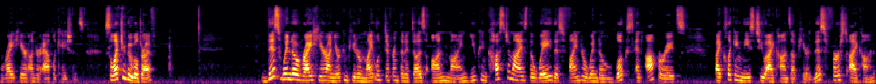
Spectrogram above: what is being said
right here under Applications. Select your Google Drive this window right here on your computer might look different than it does on mine. You can customize the way this Finder window looks and operates by clicking these two icons up here. This first icon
